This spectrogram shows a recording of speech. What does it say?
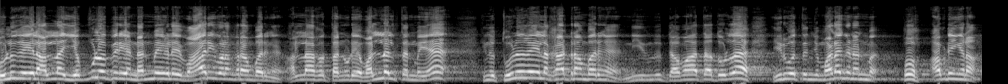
தொழுகையில் அல்லாஹ் எவ்வளோ பெரிய நன்மைகளை வாரி வழங்குறான் பாருங்க. அல்லாஹ் தன்னுடைய வள்ளல் தன்மையை இந்த தொழுகையில் காட்டுறான் பாருங்க. நீ வந்து ஜமாத்தா தொழுத இருபத்தஞ்சு மடங்கு நன்மை. போ அப்படிங்கிறான்.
